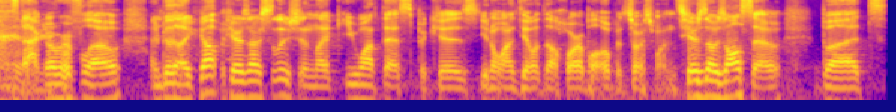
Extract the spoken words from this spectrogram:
in Stack Overflow and be like, oh, here's our solution. Like, you want this because you don't want to deal with the horrible open source ones. Here's those also, but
